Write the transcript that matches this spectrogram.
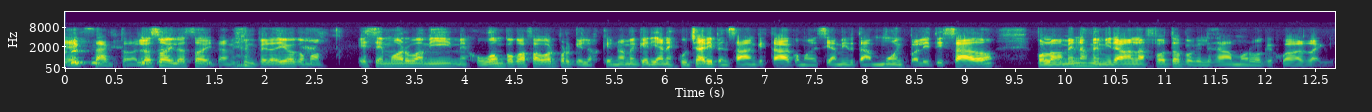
Exacto, lo soy, lo soy también, pero digo, como ese morbo a mí me jugó un poco a favor porque los que no me querían escuchar y pensaban que estaba, como decía Mirta, muy politizado, por lo menos me miraban las fotos porque les daba morbo que jugaba al rugby.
